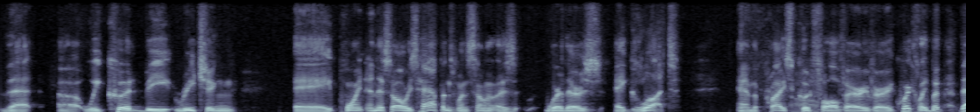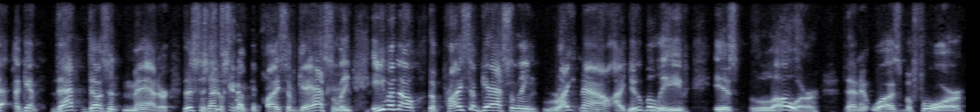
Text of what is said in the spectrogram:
that uh, we could be reaching a point, and this always happens when someone is where there's a glut. And the price could Oh. fall very, very quickly. But that again, that doesn't matter. This is just like the price of gasoline. Even though the price of gasoline right now, I do believe, is lower than it was before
